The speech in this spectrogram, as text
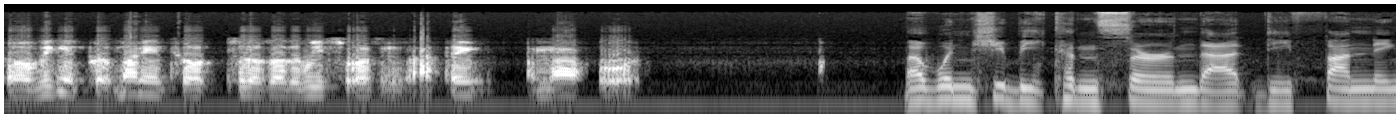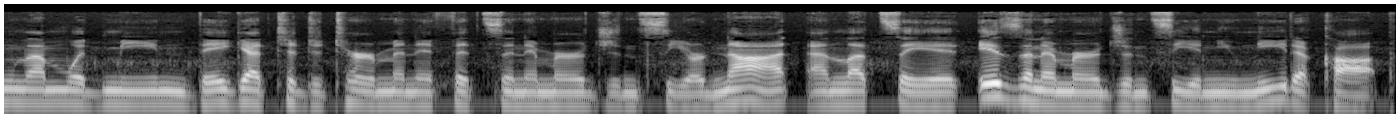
So if we can put money into to those other resources, I think I'm all for it. But wouldn't you be concerned that defunding them would mean they get to determine if it's an emergency or not? And let's say it is an emergency and you need a cop,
